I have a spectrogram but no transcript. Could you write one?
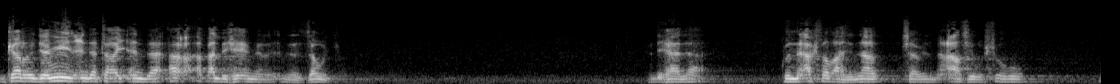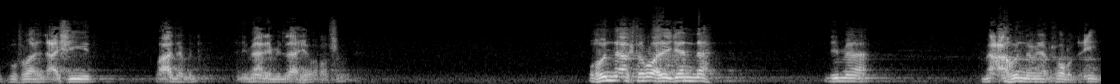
إنكار الجميل عند عند أقل شيء من الزوج. لهذا كنا أكثر أهل النار بسبب المعاصي والشرور وكفران العشير وعدم الإيمان بالله ورسوله. وهن أكثر أهل الجنة لما معهن من الحور العين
